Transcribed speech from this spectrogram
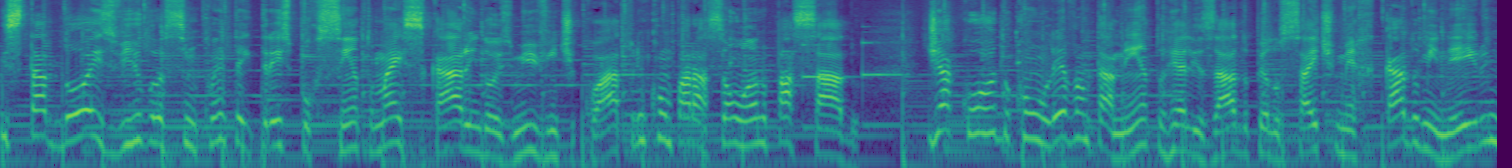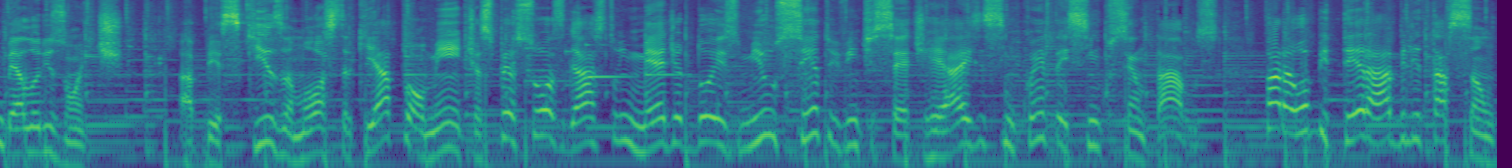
está 2,53% mais caro em 2024 em comparação ao ano passado, de acordo com um levantamento realizado pelo site Mercado Mineiro em Belo Horizonte. A pesquisa mostra que atualmente as pessoas gastam em média R$ 2.127,55 para obter a habilitação,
